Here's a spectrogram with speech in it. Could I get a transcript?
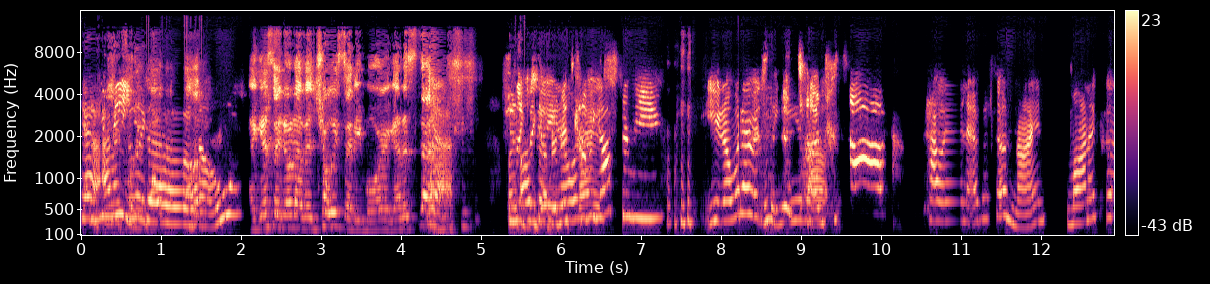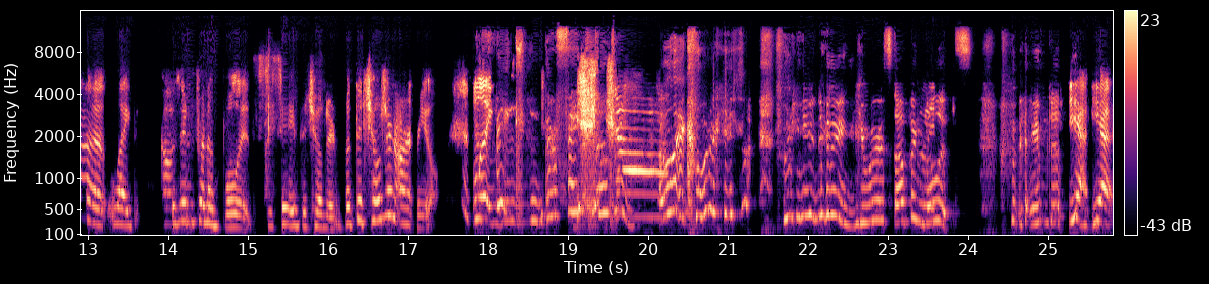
Yeah, What I mean, mean? like, no. uh, no. I guess I don't have a choice anymore. I gotta stop. Yeah. She's But like, the also, you know government's what I coming was- after me. you know what I was thinking Time about? to stop. How in episode nine, Monica like goes in front of bullets to save the children, but the children aren't real. Like, They're fake children. I'm like, what are you? What are you doing? You were stopping bullets aimed at yeah, yeah.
